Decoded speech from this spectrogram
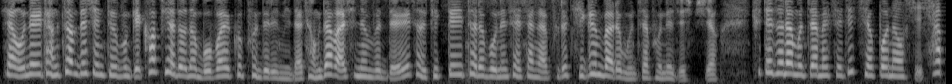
자 오늘 당첨되신 두 분께 커피와 도넛 모바일 쿠폰 드립니다. 정답 아시는 분들 저희 빅데이터를 보는 세상 앞으로 지금 바로 문자 보내주십시오. 휴대전화 문자 메시지 지역번호 없이 샵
